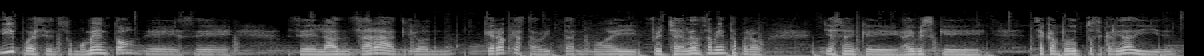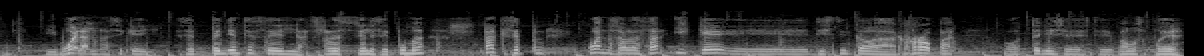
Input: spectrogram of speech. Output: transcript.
y pues en su momento se se lanzará, digo, creo que hasta ahorita no hay fecha de lanzamiento, pero ya saben que hay veces que sacan productos de calidad y, vuelan, así que pendientes de las redes sociales de Puma para que sepan cuándo se va a lanzar y que eh, distinto a ropa o tenis este, vamos a poder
